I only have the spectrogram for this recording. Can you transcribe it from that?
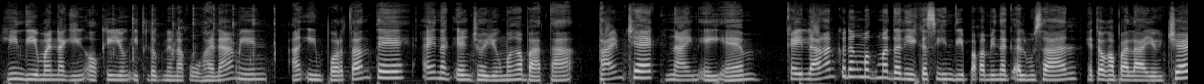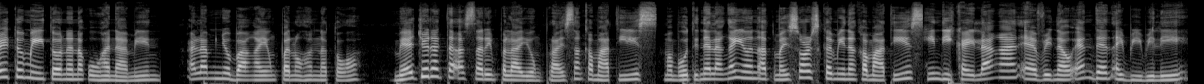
Hindi man naging okay yung itlog na nakuha namin. Ang importante ay nag-enjoy yung mga bata. Time check, 9 a.m. Kailangan ko nang magmadali kasi hindi pa kami nag-almusal. Ito nga pala yung cherry tomato na nakuha namin. Alam nyo ba ngayong panahon na to? Medyo nagtaas na rin pala yung price ng kamatis. Mabuti na lang ngayon at may source kami ng kamatis. Hindi kailangan every now and then ay bibili.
